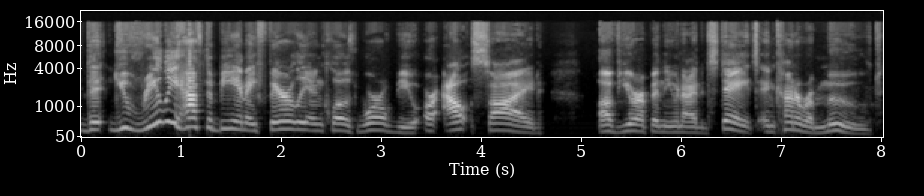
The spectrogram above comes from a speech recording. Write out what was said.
that you really have to be in a fairly enclosed worldview or outside of Europe and the United States and kind of removed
